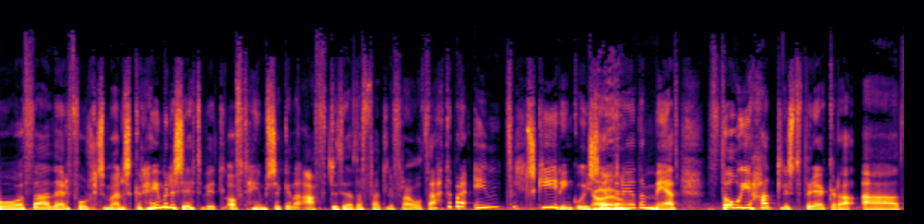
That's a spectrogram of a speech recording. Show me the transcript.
og það er fólk sem elskar heimili sitt vill oft heimsækja það aftur þegar það fellur frá og þetta er bara einföld skýring og ég setja henni þetta með þó ég hallist frekara að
